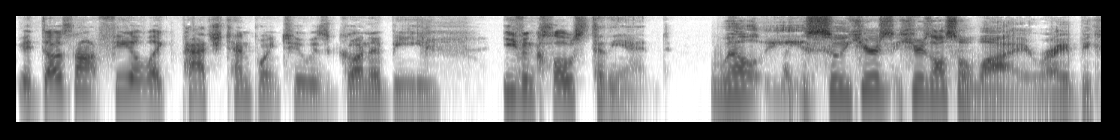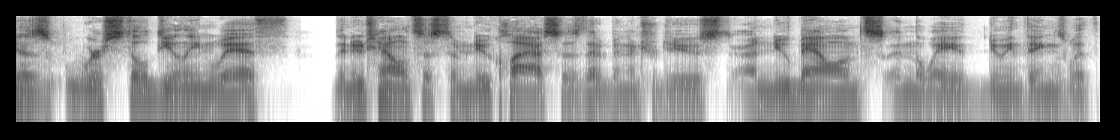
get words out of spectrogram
it does not feel like patch 10.2 is gonna be even close to the end. Well, so here's here's also why, right? Because we're still dealing with the new talent system, new classes that have been introduced, a new balance in the way of doing things with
